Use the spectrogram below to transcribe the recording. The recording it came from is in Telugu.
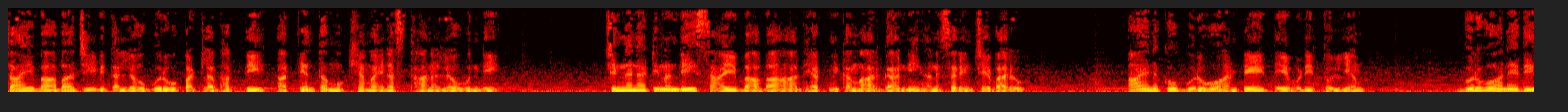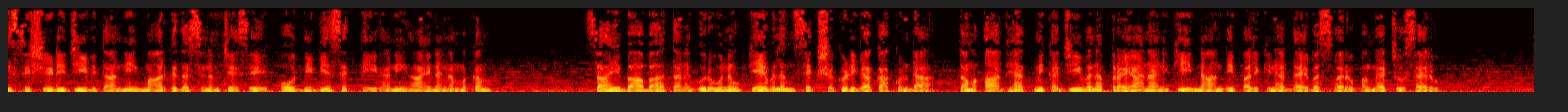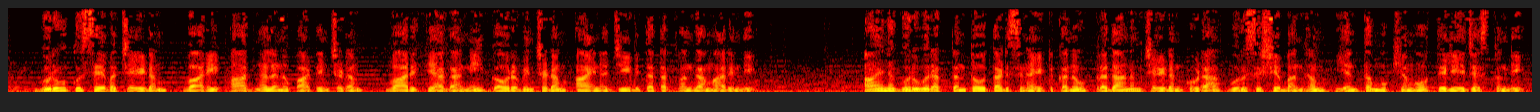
సాయిబాబా జీవితంలో గురువు పట్ల భక్తి అత్యంత ముఖ్యమైన స్థానంలో ఉంది. చిన్ననాటి నుండి సాయిబాబా ఆధ్యాత్మిక మార్గాన్ని అనుసరించేవారు. ఆయనకు గురువు అంటే దేవుడి తుల్యం. గురువు అనేది శిష్యుడి జీవితాన్ని మార్గదర్శనం చేసే ఓ దివ్యశక్తి అని ఆయన నమ్మకం. సాయిబాబా తన గురువును కేవలం శిక్షకుడిగా కాకుండా తమ ఆధ్యాత్మిక జీవన ప్రయాణానికి నాంది పలికిన దైవ స్వరూపంగా చూశారు. గురువుకు సేవ చేయడం వారి ఆజ్ఞలను పాటించడం వారి త్యాగాన్ని గౌరవించడం ఆయన జీవిత తత్వంగా మారింది. ఆయన గురువు రక్తంతో తడిసిన ఇటుకను ప్రదానం చేయడం కూడా గురుశిష్య బంధం ఎంత ముఖ్యమో తెలియజేస్తుంది.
